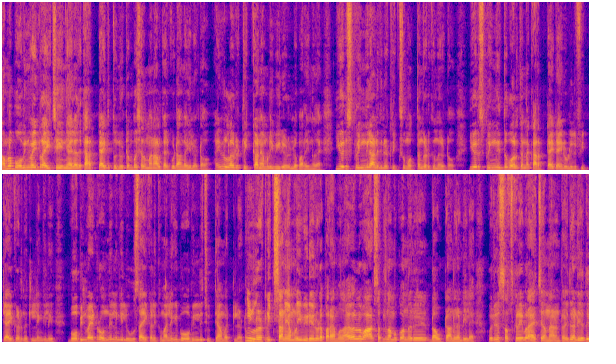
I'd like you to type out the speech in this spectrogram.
നമ്മൾ ബോബിൻ വൈൻഡർ അയച്ചു കഴിഞ്ഞാൽ അത് കറക്റ്റായിട്ട് തൊണ്ണൂറ്റൊമ്പത് ശതമാനം ആൾക്കാർക്ക് ഇടാൻ കഴിയില്ല കേട്ടോ അതിനുള്ള ഒരു ട്രിക്കാണ് നമ്മൾ ഈ വീഡിയോയിൽ പറയുന്നത്. ഈ ഒരു സ്പ്രിങ്ങിലാണ് ഇതിന്റെ ട്രിക്സ് മൊത്തം കിടക്കുന്നത് കേട്ടോ. ഈ ഒരു സ്പ്രിങ് ഇതുപോലെ തന്നെ കറക്റ്റായിട്ട് അതിന്റെ ഉള്ളിൽ ഫിറ്റായി കിടന്നിട്ടില്ലെങ്കിൽ ബോബിൻ വൈഡർ ഒന്നില്ലെങ്കിൽ ലൂസായി കളിക്കും. അല്ലെങ്കിൽ ബോബിനിൽ ചുറ്റാൻ പറ്റില്ല കേട്ടോ. ഇതിനുള്ള ട്രിക്സാണ് നമ്മൾ ഈ വീഡിയോയിലൂടെ പറയാൻ പോകുന്നത്. അതുപോലെ വാട്സപ്പിൽ നമുക്ക് വന്നൊരു ഡൗട്ടാണ് കണ്ടില്ലേ? ഒരു സബ്സ്ക്രൈബർ അയച്ചു തന്നാണ് കേട്ടോ. ഇത് കണ്ടില്ലേ? ഇത്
